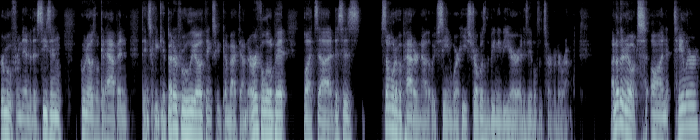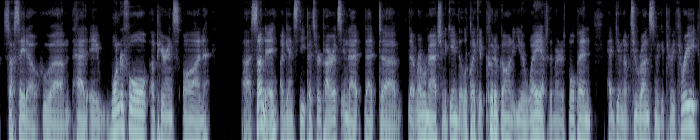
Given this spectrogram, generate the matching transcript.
removed from the end of the season. Who knows what could happen? Things could get better for Julio. Things could come back down to earth a little bit. But uh, this is somewhat of a pattern now that we've seen where he struggles at the beginning of the year and is able to turn it around. Another note on Tayler Saucedo, who um, had a wonderful appearance on uh, Sunday against the Pittsburgh Pirates in that that uh, that rubber match in a game that looked like it could have gone either way after the Mariners bullpen had given up two runs to make it three three.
